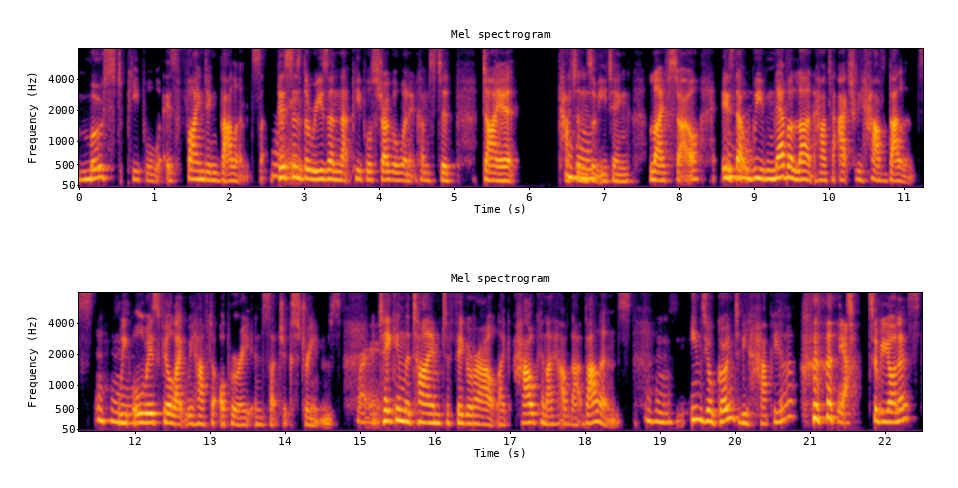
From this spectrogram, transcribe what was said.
most people is finding balance. Right. This is the reason that people struggle when it comes to diet, patterns mm-hmm. of eating lifestyle is mm-hmm. that we've never learned how to actually have balance mm-hmm. we always feel like we have to operate in such extremes right. taking the time to figure out like how can i have that balance mm-hmm. means you're going to be happier yeah to be honest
